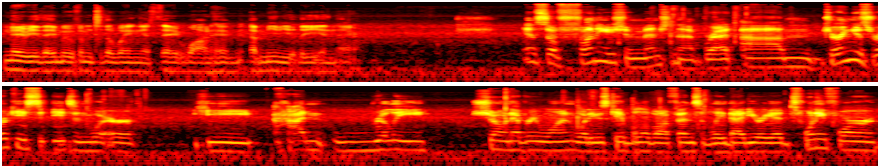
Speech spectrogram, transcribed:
maybe they move him to the wing if they want him immediately in there. And so funny you should mention that, Brett. Um, during his rookie season, where he hadn't really shown everyone what he was capable of offensively. That year, he had 24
